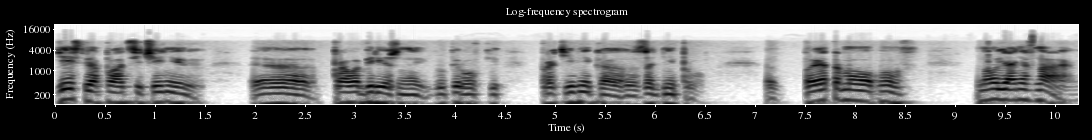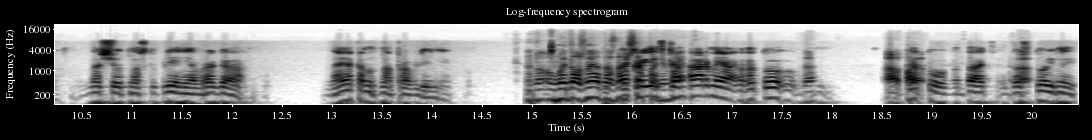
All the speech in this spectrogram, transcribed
действия по отсечению э, правобережной группировки противника за Днепром. Поэтому, ну, я не знаю насчет наступления врага на этом направлении. Но мы должны однозначно Украинская понимать... армия готова, Да. А, готова дать достойный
